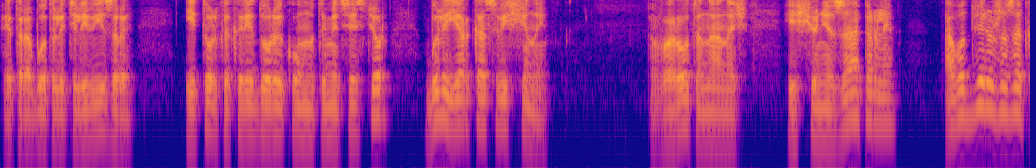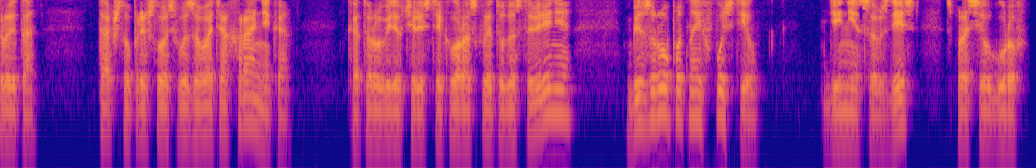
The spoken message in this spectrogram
Это работали телевизоры, и только коридоры и комнаты медсестер были ярко освещены. Ворота на ночь еще не заперли, а вот дверь уже закрыта, так что пришлось вызывать охранника, который, увидев через стекло раскрытое удостоверение, безропотно их впустил. «Денисов здесь?» — спросил Гуров.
